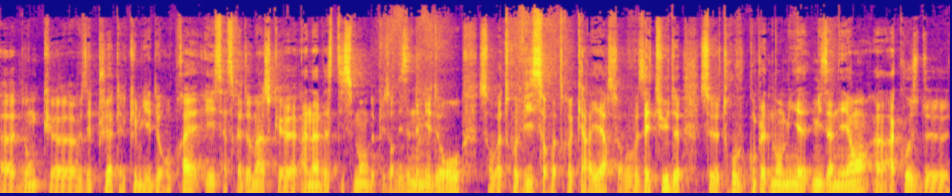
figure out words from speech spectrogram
euh, donc euh, vous n'êtes plus à quelques milliers d'euros près, et ça serait dommage qu'un investissement de plusieurs dizaines de milliers d'euros sur votre vie, sur votre carrière, sur vos études, se trouve complètement mis, à néant euh, à cause de,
